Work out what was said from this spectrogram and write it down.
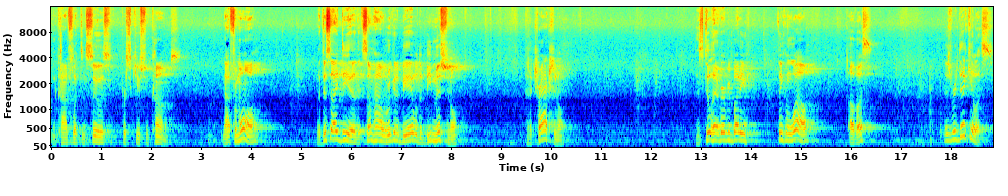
When conflict ensues, persecution comes. Not from all, but this idea that somehow we're going to be able to be missional and attractional and still have everybody thinking well of us is ridiculous.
